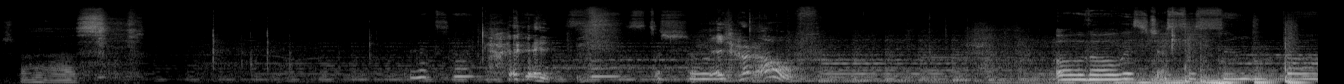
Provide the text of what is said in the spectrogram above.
Spaß. Hey, it's the show. ey, hör auf! Although it's just a simple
